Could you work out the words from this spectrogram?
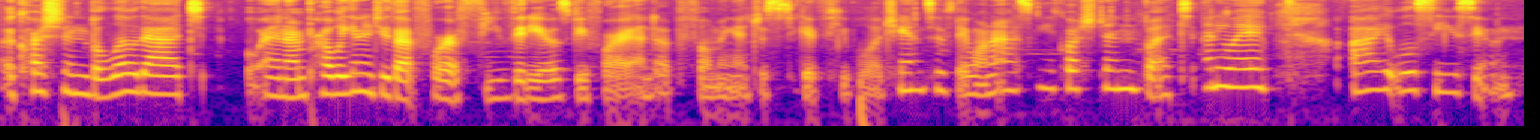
a question below that. And I'm probably going to do that for a few videos before I end up filming it just to give people a chance if they want to ask me a question. But anyway, I will see you soon.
